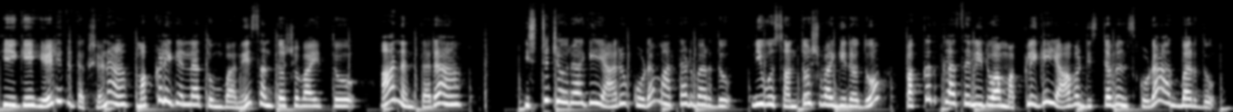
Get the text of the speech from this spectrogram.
ಹೀಗೆ ಹೇಳಿದ ತಕ್ಷಣ ಮಕ್ಕಳಿಗೆಲ್ಲ ತುಂಬಾನೇ ಸಂತೋಷವಾಯಿತು. ಆ ನಂತರ, ಇಷ್ಟು ಜೋರಾಗಿ ಯಾರು ಕೂಡ ಮಾತಾಡಬಾರ್ದು. ನೀವು ಸಂತೋಷವಾಗಿರೋದು ಪಕ್ಕದ ಕ್ಲಾಸಲ್ಲಿರುವ ಮಕ್ಕಳಿಗೆ ಯಾವ ಡಿಸ್ಟರ್ಬೆನ್ಸ್ ಕೂಡ ಆಗ್ಬಾರ್ದು.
